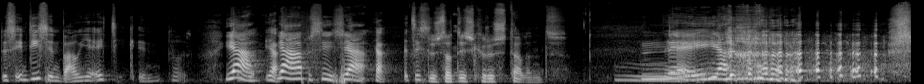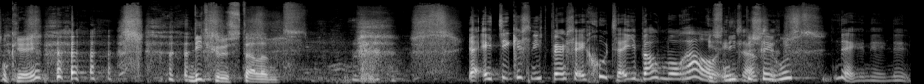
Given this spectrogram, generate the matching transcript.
Dus in die zin bouw je ethiek in. Ja, Ja. ja. precies. Ja. Ja, het is. dus dat is geruststellend. Nee. ja. Oké. Niet geruststellend. Ja, ethiek is niet per se goed, hè? Je bouwt moraal. Is niet per se goed? Nee, nee, nee.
